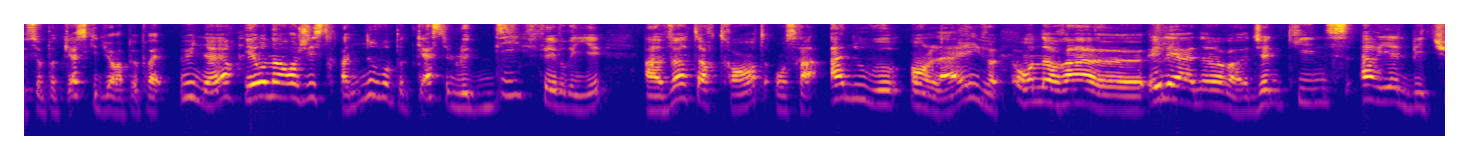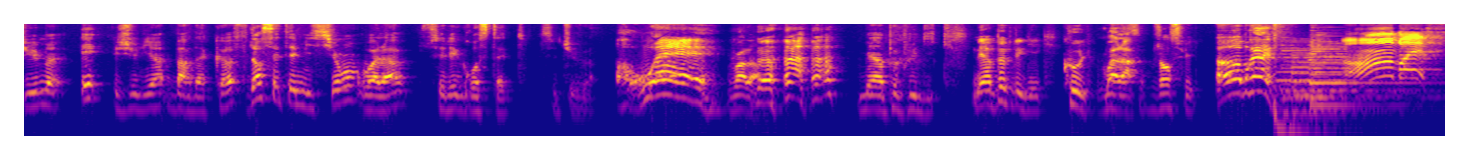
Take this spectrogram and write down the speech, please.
ce podcast qui dure à peu près une heure. Et on enregistre un nouveau podcast le 10 février à 20h30. On sera à nouveau en live. On aura euh, Eleanor Jenkins, Ariel Bitume et Julien Bardakov. Dans cette émission, voilà, c'est les grosses têtes, si tu veux. Oh ouais Voilà. Mais un peu plus geek. Mais un peu plus geek. Cool. Voilà. J'en suis. En bref, En bref,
